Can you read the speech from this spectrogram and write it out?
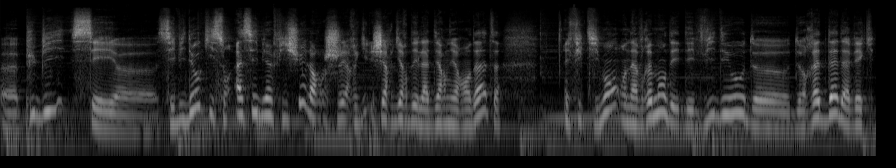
euh, publient ces, euh, ces vidéos qui sont assez bien fichues. Alors j'ai regardé la dernière en date. Effectivement, on a vraiment des, vidéos de, Red Dead avec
